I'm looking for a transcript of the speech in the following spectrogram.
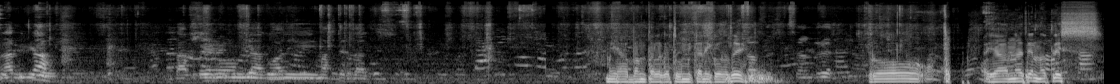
Malapit na. Tapos kayo nung ginagawa ni Master Dad. Mayabang talaga itong mekaniko na to eh. Pero, ayan natin, at least,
